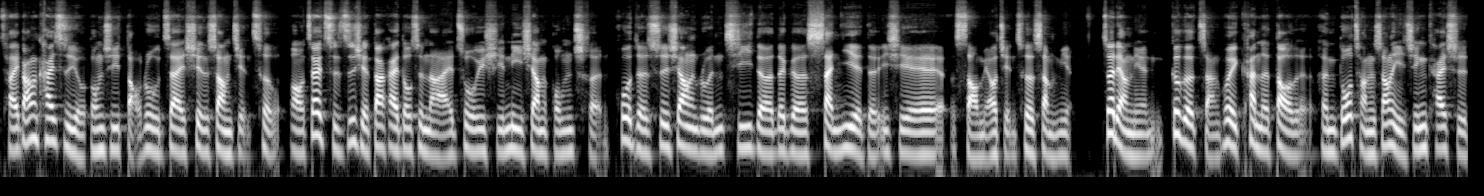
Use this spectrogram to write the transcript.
才刚开始有东西导入在线上检测哦，在此之前大概都是拿来做一些逆向工程，或者是像轮机的那个扇叶的一些扫描检测上面。这两年各个展会看得到的很多厂商已经开始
